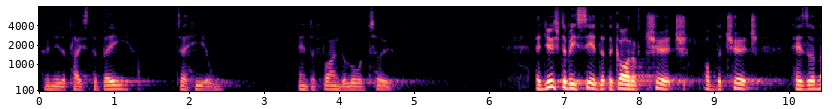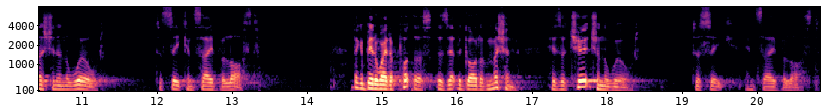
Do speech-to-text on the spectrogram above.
who need a place to be, to heal, and to find the Lord too. It used to be said that the God of church, of the church, has a mission in the world to seek and save the lost. I think a better way to put this is that the God of mission has a church in the world to seek and save the lost.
